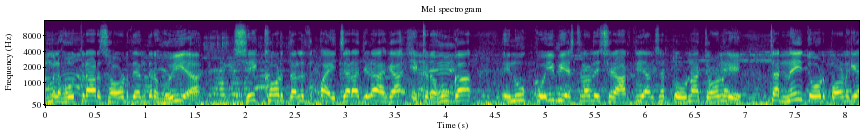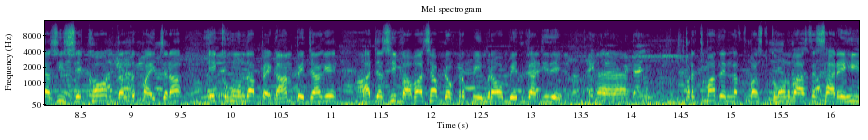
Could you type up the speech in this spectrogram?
ਮਲਹੋਤਰਾ ਰਿਸੋਰਟ ਦੇ ਅੰਦਰ ਹੋਈ ਆ। ਸਿੱਖ ਔਰ ਦਲਿਤ ਭਾਈਚਾਰਾ ਜਿਹੜਾ ਹੈਗਾ, ਇੱਕ ਰਹੂਗਾ। ਇਹਨੂੰ ਕੋਈ ਵੀ ਇਸ ਤਰ੍ਹਾਂ ਦੇ ਸ਼ਰਾਰਤੀ ਅਨਸਰ ਤੋੜਨਾ ਚਾਹਣਗੇ ਤਾਂ ਨਹੀਂ ਤੋੜ ਪਾਉਣਗੇ। ਅਸੀਂ ਸਿੱਖ ਔਰ ਦਲਿਤ ਭਾਈਚਾਰਾ ਇੱਕ ਹੋਣ ਦਾ ਪੈਗਾਮ ਭੇਜਾਂਗੇ। ਅੱਜ ਅਸੀਂ ਬਾਬਾ ਸਾਹਿਬ ਡਾਕਟਰ ਭੀਮਰਾਓ ਅੰਬੇਦਕਰ ਜੀ ਦੇ ਪ੍ਰਤਿਮਾ ਤੇ ਨਤਮਸਤਕ ਹੋਣ ਵਾਸਤੇ ਸਾਰੇ ਹੀ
